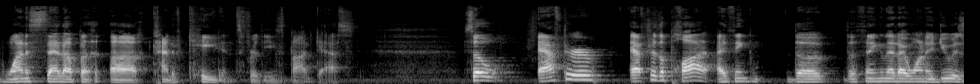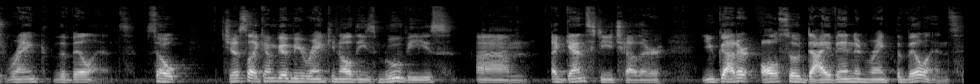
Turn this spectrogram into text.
want to set up a, a kind of cadence for these podcasts. So after after the plot, I think the the thing that I want to do is rank the villains. So just like I'm going to be ranking all these movies, um, against each other, you got to also dive in and rank the villains.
